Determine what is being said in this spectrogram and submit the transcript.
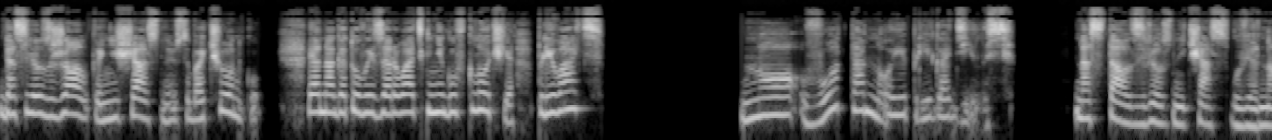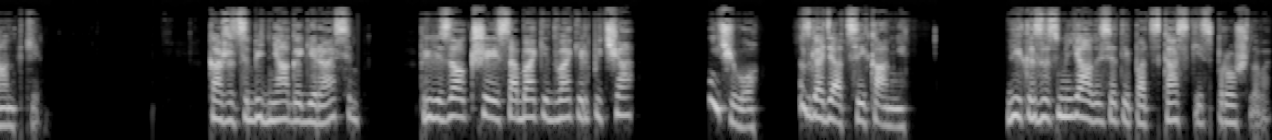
до слез жалко несчастную собачонку, и она готова изорвать книгу в клочья, плевать. Но вот оно и пригодилось. Настал звездный час гувернантки. Кажется, бедняга Герасим привязал к шее собаки два кирпича. Ничего, сгодятся и камни. Вика засмеялась этой подсказке из прошлого.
